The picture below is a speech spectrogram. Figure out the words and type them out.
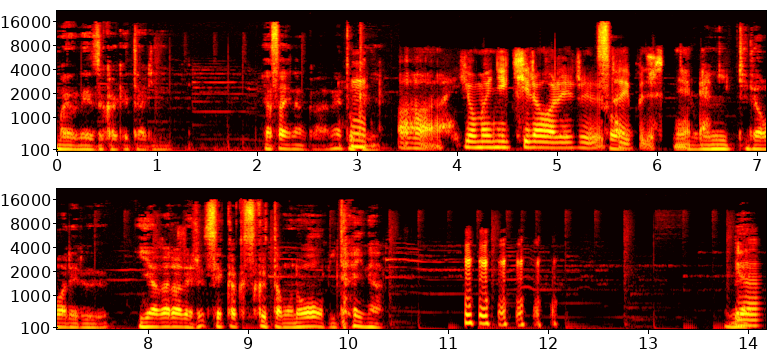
マヨネーズかけたり、野菜なんかはね、特に、ああ、嫁に嫌われるタイプですね。目に嫌われる、嫌がられる、せっかく作ったものを、みたいな。言わね、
